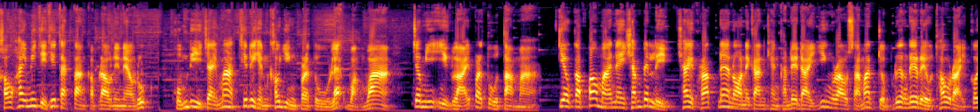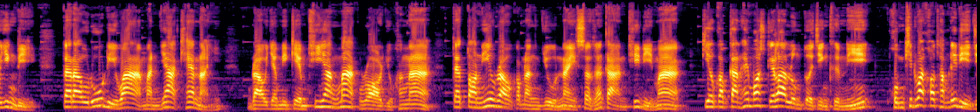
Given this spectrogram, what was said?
เขาให้มิติที่แตกต่างกับเราในแนวรุก ผมดีใจมากที่ได้เห็นเขายิงประตูและหวังว่าจะมีอีกหลายประตูตามมา เกี่ยวกับเป้าหมายในแชมเปี้ยนลีกใช่ครับ แน่นอนในการแข่งขันใดๆยิ่งเราสามารถจบเรื่องได้เร็วเท่าไหร่ก็ยิ่งดี แต่เรารู้ดีว่ามันยากแค่ไหน เรายังมีเกมที่ยากมากรออยู่ข้างหน้า แต่ตอนนี้เรากำลังอยู่ในสถานการณ์ที่ดีมาก เกี่ยวกับการให้มอสเกล่าลงตัวจริงคืนนี้ ผมคิดว่าเขาทำได้ดีจ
